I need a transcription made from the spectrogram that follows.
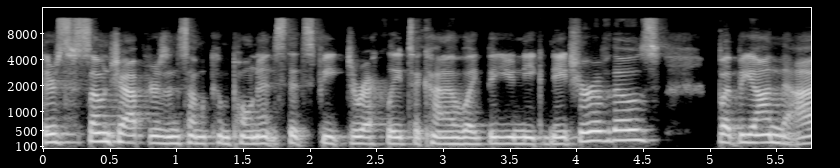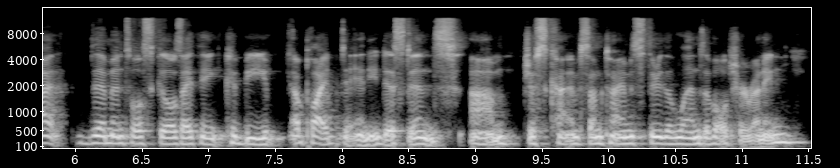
there's some chapters and some components that speak directly to kind of like the unique nature of those. But beyond that the mental skills i think could be applied to any distance um, just kind of sometimes through the lens of ultra running.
